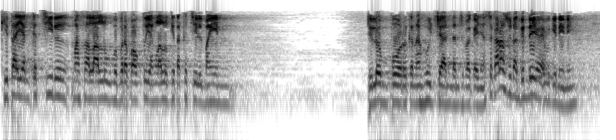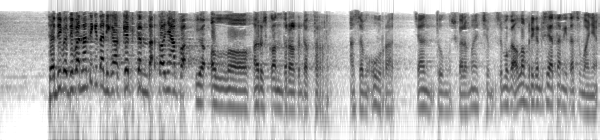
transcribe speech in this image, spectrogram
Kita yang kecil masa lalu beberapa waktu yang lalu kita kecil main di lumpur kena hujan dan sebagainya. Sekarang sudah gede kayak begini nih. Dan tiba-tiba nanti kita dikagetkan tak tanya apa. Ya Allah harus kontrol ke dokter. Asam urat, jantung segala macam. Semoga Allah berikan kesehatan kita semuanya.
